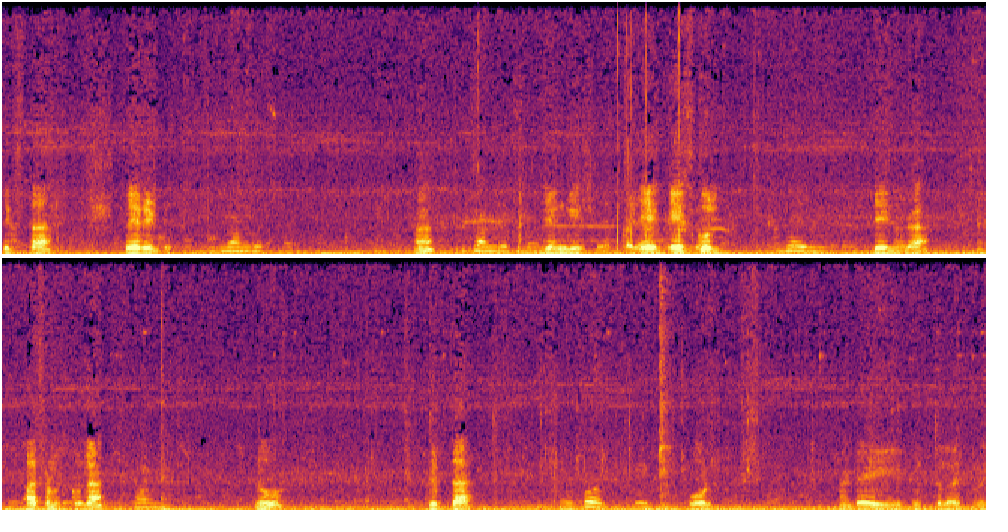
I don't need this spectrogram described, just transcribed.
సిక్స్త్? పేరేంటి? జంగేశ్వర్. ఏ ఏ స్కూల్? జైనూరా? ఆశ్రమ స్కూలా? నువ్వు? ఫిఫ్తా? ఫోర్త్. అంటే ఈ ఫిఫ్త్లో ఇప్పుడు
